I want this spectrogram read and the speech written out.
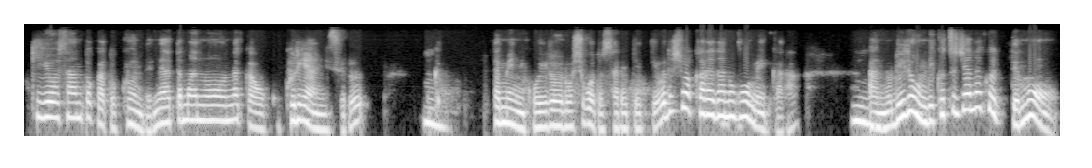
企業さんとかと組んでね、頭の中をこうクリアにするうん、ためにこういろいろお仕事されてて、私は体の方面から、うんあの、理論、理屈じゃなくっても、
